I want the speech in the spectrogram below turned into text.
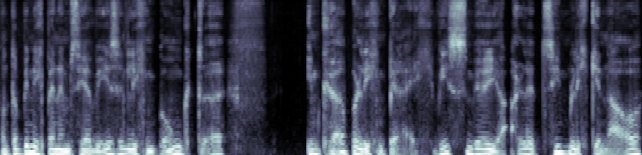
Und da bin ich bei einem sehr wesentlichen Punkt. Im körperlichen Bereich wissen wir ja alle ziemlich genau,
